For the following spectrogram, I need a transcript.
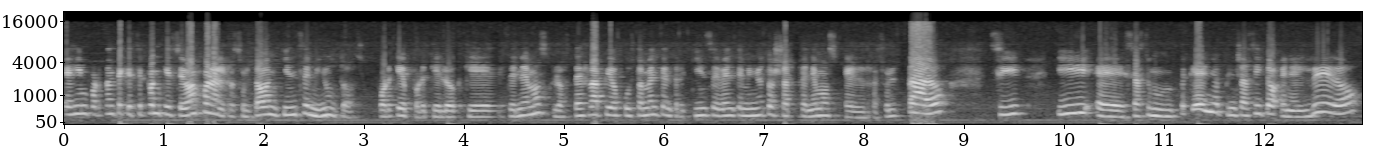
es importante que sepan que se van con el resultado en 15 minutos. ¿Por qué? Porque lo que tenemos, los test rápidos, justamente entre 15 y 20 minutos ya tenemos el resultado, ¿sí? Y eh, se hace un pequeño pinchacito en el dedo,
